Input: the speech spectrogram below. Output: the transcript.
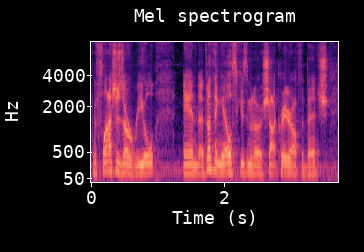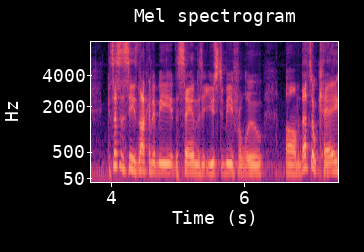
The flashes are real, and if nothing else, gives him another shot creator off the bench. Consistency is not going to be the same as it used to be for Lou. Um, that's okay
